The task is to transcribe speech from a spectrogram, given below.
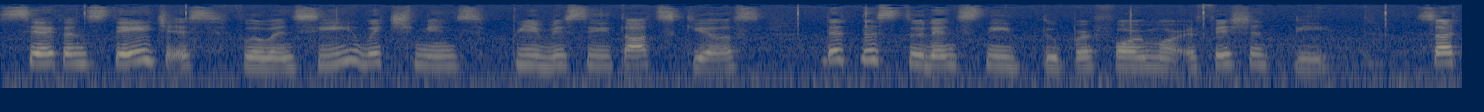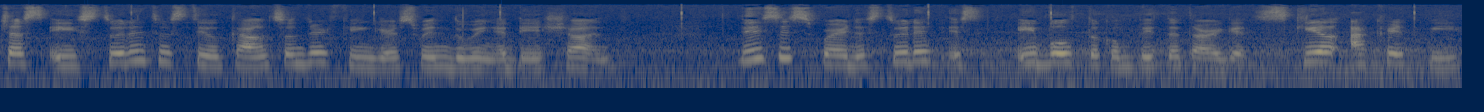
Second stage is fluency, which means previously taught skills that the students need to perform more efficiently, such as a student who still counts on their fingers when doing addition. This is where the student is able to complete the target skill accurately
